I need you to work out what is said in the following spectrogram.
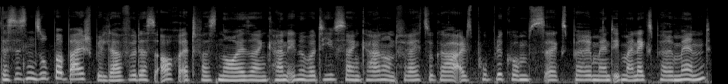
Das ist ein super Beispiel dafür, dass auch etwas neu sein kann, innovativ sein kann und vielleicht sogar als Publikumsexperiment eben ein Experiment.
